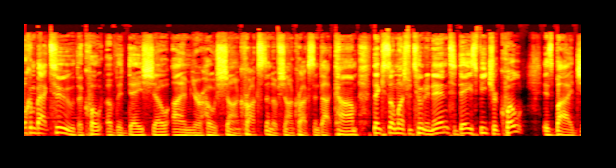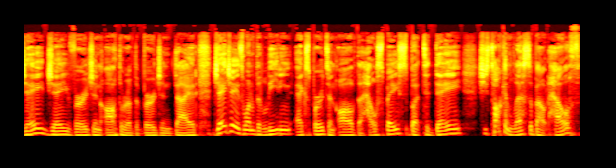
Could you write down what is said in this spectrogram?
Welcome back to the Quote of the Day show. I'm your host, Sean Croxton of SeanCroxton.com. Thank you so much for tuning in. Today's featured quote is by JJ Virgin, author of The Virgin Diet. JJ is one of the leading experts in all of the health space, but today she's talking less about health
